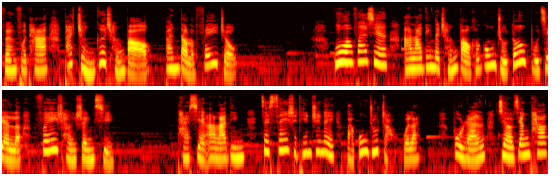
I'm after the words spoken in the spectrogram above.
吩咐他把整个城堡搬到了非洲。国王发现阿拉丁的城堡和公主都不见了，非常生气。他限阿拉丁在三十天之内把公主找回来，不然就要将他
